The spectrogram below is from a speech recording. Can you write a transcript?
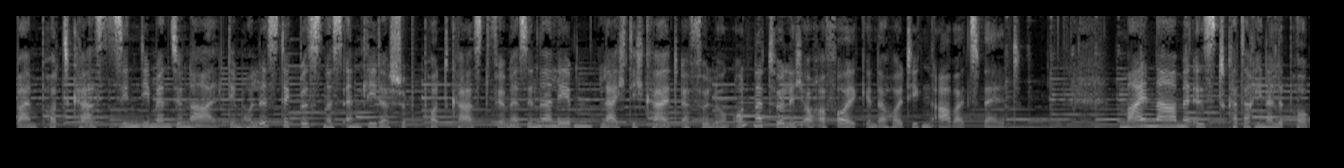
beim Podcast Sinndimensional, dem Holistic Business and Leadership Podcast für mehr Sinn erleben, Leichtigkeit, Erfüllung und natürlich auch Erfolg in der heutigen Arbeitswelt. Mein Name ist Katharina Lippock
